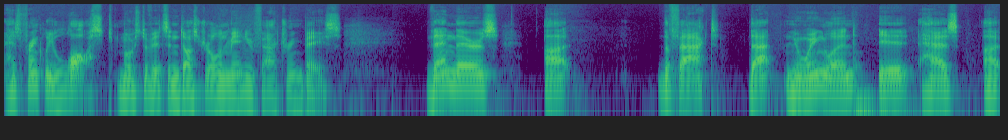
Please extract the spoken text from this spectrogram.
has frankly lost most of its industrial and manufacturing base. Then there's uh, the fact that New England has uh,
